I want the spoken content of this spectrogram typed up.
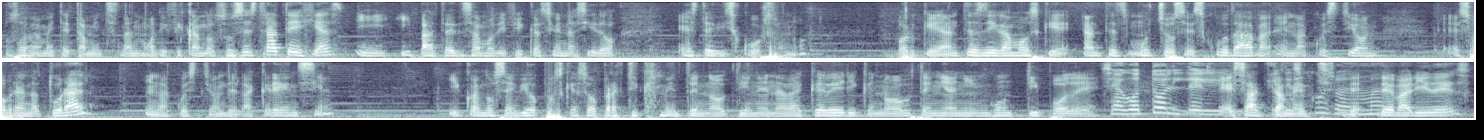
pues obviamente también están modificando sus estrategias y, y, parte de esa modificación ha sido este discurso, ¿no? Porque antes, digamos que antes mucho se escudaba en la cuestión eh, sobrenatural, en la cuestión de la creencia, y cuando se vio pues que eso prácticamente no tiene nada que ver y que no tenía ningún tipo de... Se agotó el, exactamente, de, validez,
